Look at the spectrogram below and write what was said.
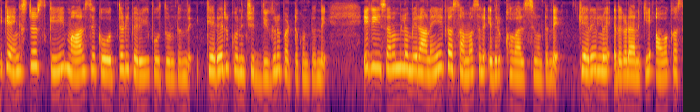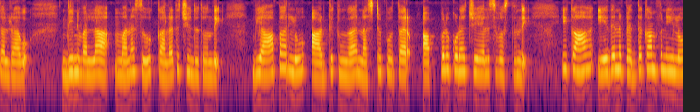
ఇక యంగ్స్టర్స్కి మానసిక ఒత్తిడి పెరిగిపోతుంటుంది. కెరీర్ గురించి దిగులు పట్టుకుంటుంది. ఇక ఈ సమయంలో మీరు అనేక సమస్యలు ఎదుర్కోవాల్సి ఉంటుంది. కెరీర్లో ఎదగడానికి అవకాశాలు రావు. దీనివల్ల మనసు కలత చెందుతుంది. వ్యాపారులు ఆర్థికంగా నష్టపోతారు. అప్పులు కూడా చేయాల్సి వస్తుంది. ఇక ఏదైనా పెద్ద కంపెనీలో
